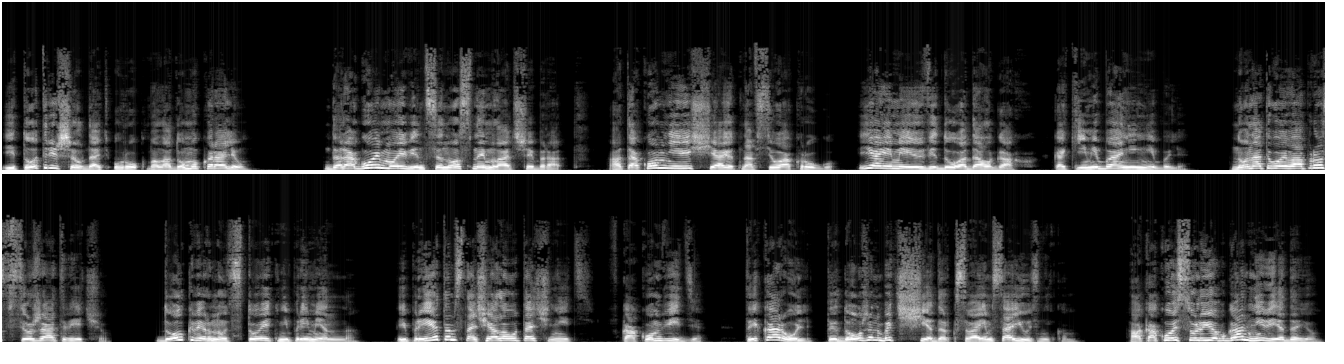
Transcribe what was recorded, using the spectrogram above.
и тот решил дать урок молодому королю. «Дорогой мой венценосный младший брат, о таком не вещают на всю округу. Я имею в виду о долгах, какими бы они ни были. Но на твой вопрос все же отвечу. Долг вернуть стоит непременно. И при этом сначала уточнить, в каком виде. Ты король, ты должен быть щедр к своим союзникам. А какой Сульёбган, не ведаю.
